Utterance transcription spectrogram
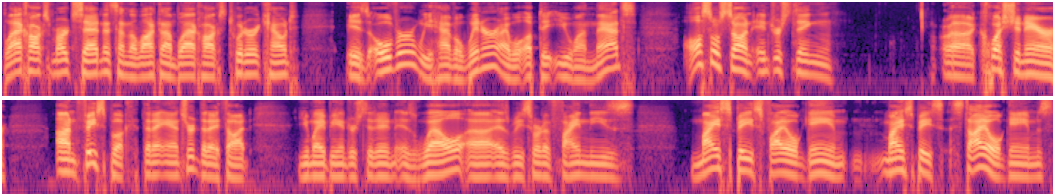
Blackhawks March Sadness on the Locked On Blackhawks Twitter account is over. We have a winner. I will update you on that. Also, saw an interesting uh, questionnaire on Facebook that I answered that I thought you might be interested in as well uh, as we sort of find these MySpace file game, MySpace style games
